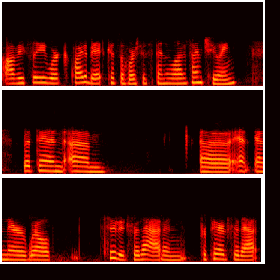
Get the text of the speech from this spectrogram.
obviously work quite a bit because the horses spend a lot of time chewing, but then um, uh, and and they're well suited for that and prepared for that.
